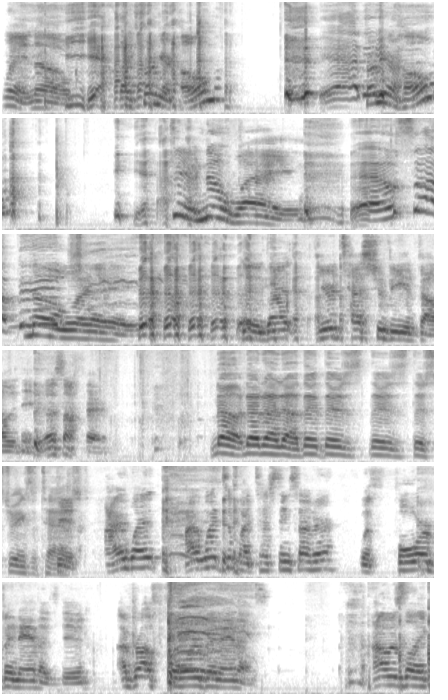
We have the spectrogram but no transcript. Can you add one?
Wait, no. Yeah. Like from your home? yeah. From your home? Yeah. Dude, no way. Yeah. What's up, man? No way. Dude, that your test should be invalidated. That's not fair. No, no, no, no. There, there's, there's, there's strings attached. Dude, I went I went to my testing center with four bananas, dude. I brought four bananas. I was like,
